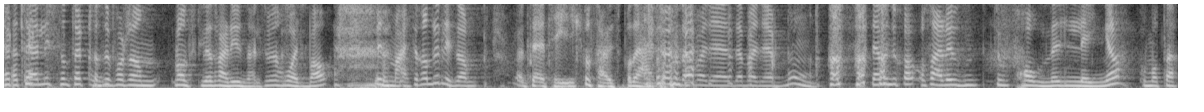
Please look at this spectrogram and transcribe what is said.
Tørt. Det er er litt sånn tørt, og du får sånn vanskelig å svelge unna. Liksom, en hårball. Hvis meg så kan du liksom Jeg trenger ikke noe saus på det her. Liksom. Det er bare, det er bare kan, og så er det Du holder lenger, da, på en måte.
